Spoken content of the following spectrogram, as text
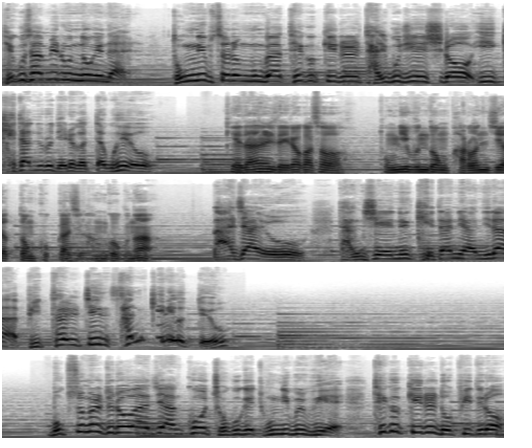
대구 3.1 운동의 날 독립선언문과 태극기를 달구지에 실어 이 계단으로 내려갔다고 해요. 계단을 내려가서 독립운동 발원지였던 곳까지 간 거구나. 맞아요. 당시에는 계단이 아니라 비탈진 산길이었대요. 목숨을 두려워하지 않고 조국의 독립을 위해 태극기를 높이 들어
